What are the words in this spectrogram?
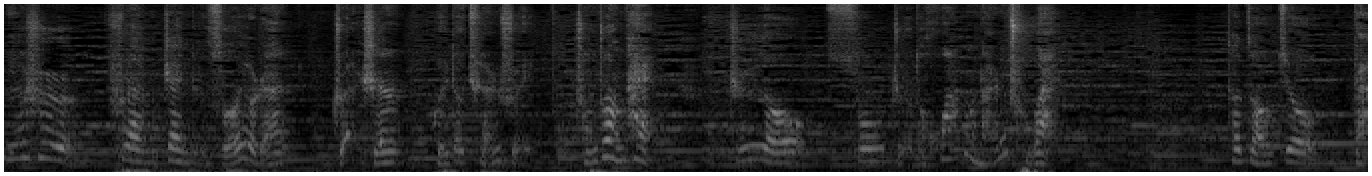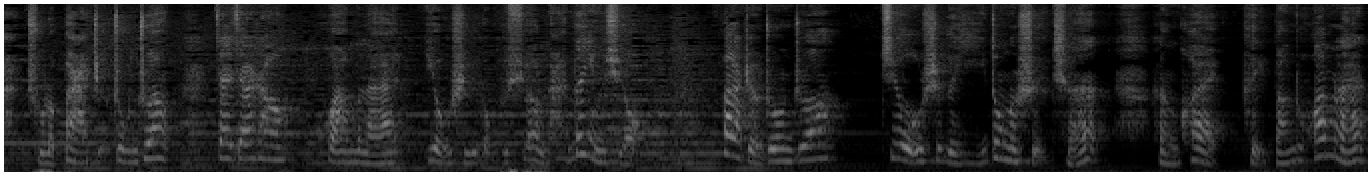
于是，Prime 战队的所有人转身回到泉水补充状态。只有苏哲的花木兰除外，他早就打出了霸者重装，再加上花木兰又是一个不需要蓝的英雄，霸者重装就是个移动的水泉，很快可以帮助花木兰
